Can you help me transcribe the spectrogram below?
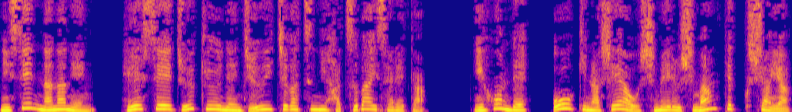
2007年、平成19年11月に発売された。日本で大きなシェアを占めるシマンテック社や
